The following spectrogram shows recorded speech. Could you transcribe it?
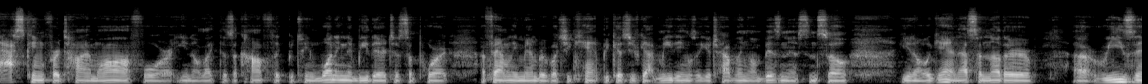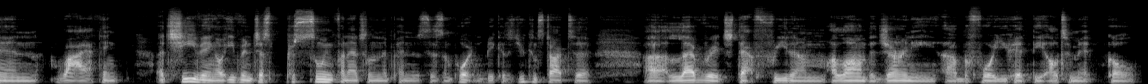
asking for time off or, you know, like there's a conflict between wanting to be there to support a family member, but you can't because you've got meetings or you're traveling on business. And so, you know, again, that's another uh, reason why I think achieving or even just pursuing financial independence is important because you can start to uh, leverage that freedom along the journey uh, before you hit the ultimate goal.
